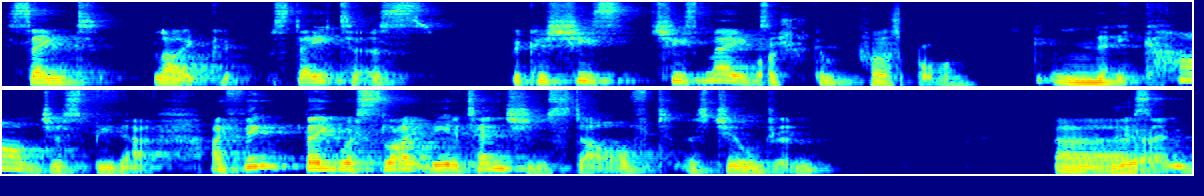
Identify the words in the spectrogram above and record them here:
saint like status because she's she's made. firstborn. It can't just be that. I think they were slightly attention starved as children. Uh, Yeah. So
